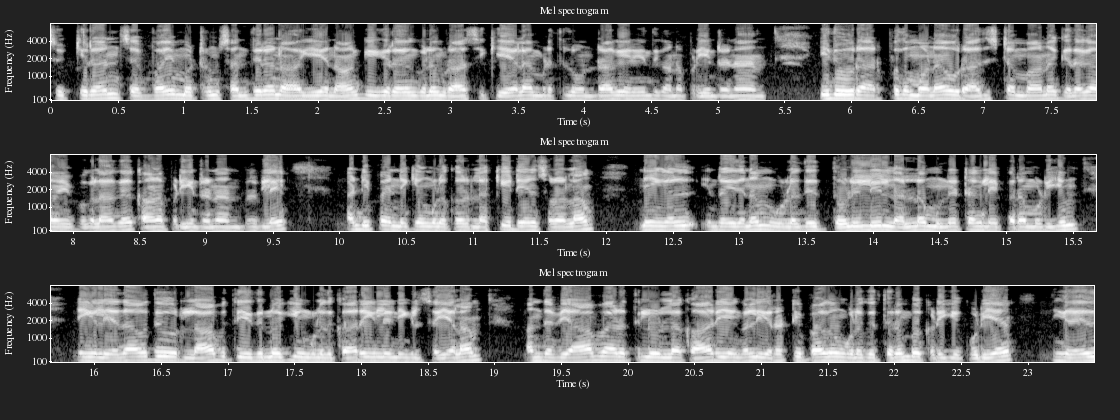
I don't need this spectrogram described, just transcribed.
சுக்கிரன் செவ்வாய் மற்றும் சந்திரன் ஆகிய நான்கு கிரகங்களும் ராசிக்கு ஏழாம் இடத்தில் ஒன்றாக இணைந்து காணப்படுகின்றன. இது ஒரு அற்புதமான ஒரு அதிர்ஷ்டமான கிரக அமைப்புகளாக காணப்படுகின்றன. நண்பர்களே கண்டிப்பா இன்னைக்கு உங்களுக்கு ஒரு லக்கி டேன்னு சொல்லலாம். நீங்கள் இன்றைய தினம் உங்களது தொழிலில் நல்ல முன்னேற்றங்களை பெற முடியும். நீங்கள் ஏதாவது ஒரு லாபத்தை எதிர்நோக்கி உங்களது காரியங்களை நீங்கள் செய்யலாம். அந்த வியாபாரத்தில் உள்ள காரியங்கள் இரட்டிப்பாக உங்களுக்கு திரும்ப கிடைக்கக்கூடிய நீங்கள்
